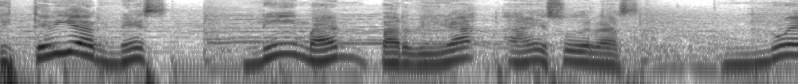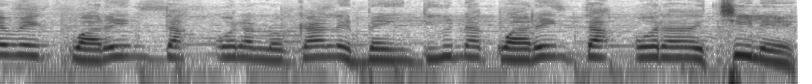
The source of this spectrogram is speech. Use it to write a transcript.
Este viernes, Neiman partirá a eso de las 9.40 horas locales, 21.40 horas de Chile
